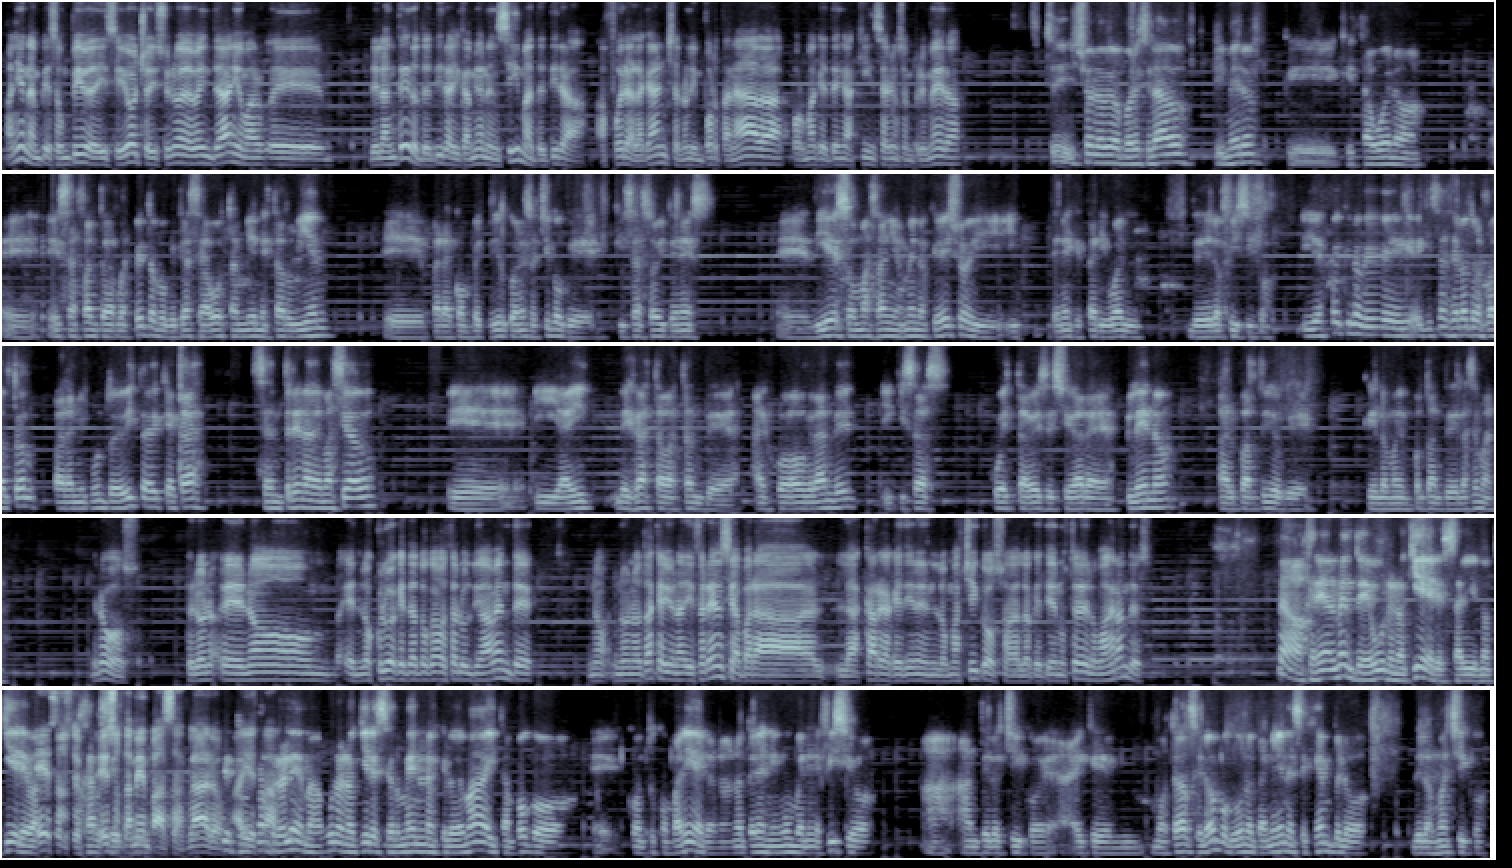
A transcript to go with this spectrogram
Mañana empieza un pibe de 18, 19, 20 años, eh, delantero, te tira el camión encima, te tira afuera de la cancha, no le importa nada, por más que tengas 15 años en primera. Sí, yo lo veo por ese lado, primero, que, está bueno eh, esa falta de respeto porque te hace a vos también estar bien eh, para competir con esos chicos que quizás hoy tenés 10 o más años menos que ellos y, y tenés que estar igual de lo físico. Y después creo que quizás el otro factor, para mi punto de vista, es que acá se entrena demasiado eh, y ahí desgasta bastante al jugador grande y quizás cuesta a veces llegar a pleno al partido que, que es lo más importante de la semana. Pero vos, pero eh, no, en los clubes que te ha tocado estar últimamente, ¿no, ¿no notás que hay una diferencia para las cargas que tienen los más chicos a lo que tienen ustedes, los más grandes? No, generalmente uno no quiere salir, no quiere Eso, eso también pasa, claro. Ahí está. problema. Uno no quiere ser menos que los demás y tampoco eh, con tus compañeros. No, no tenés ningún beneficio ante los chicos. Eh, hay que mostrárselo porque uno también es ejemplo de los más chicos.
